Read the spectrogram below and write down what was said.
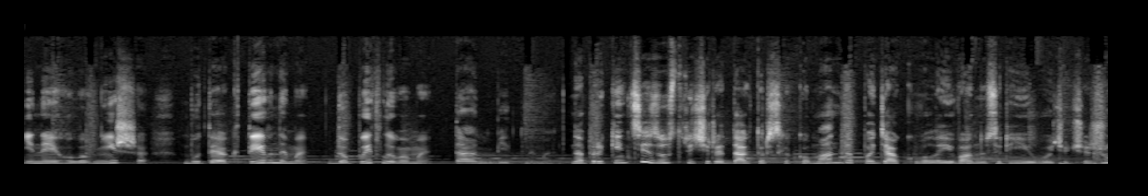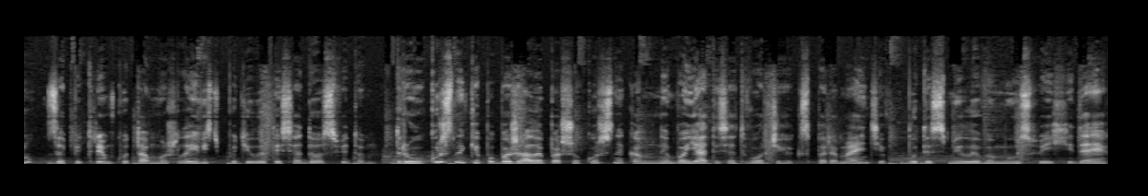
І найголовніше бути активними, допитливими та амбітними. Наприкінці зустрічі редакторська команда подякувала Івану Сергійовичу Чижу за підтримку та можливість поділитися досвідом. Другокурсники побажали першокурсникам не боятися творчих експериментів, бути сміливими у своїх ідеях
